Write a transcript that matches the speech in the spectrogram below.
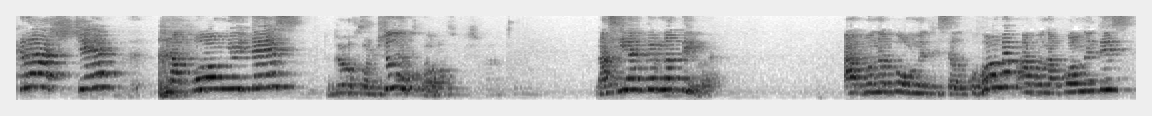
краще наповнюйтесь. Духом Духом. У нас є альтернатива. Або наповнитись алкоголем, або наповнитись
